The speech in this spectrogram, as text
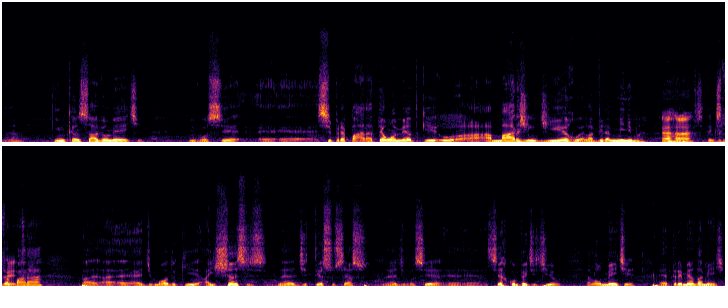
né, incansavelmente, e você é, é, se prepara até o momento que o, a, a, margem de erro ela vira mínima. Uhum, você tem que perfeito. se preparar de modo que as chances né, de ter sucesso, né, de você é, é, ser competitivo, ela aumente é, tremendamente.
